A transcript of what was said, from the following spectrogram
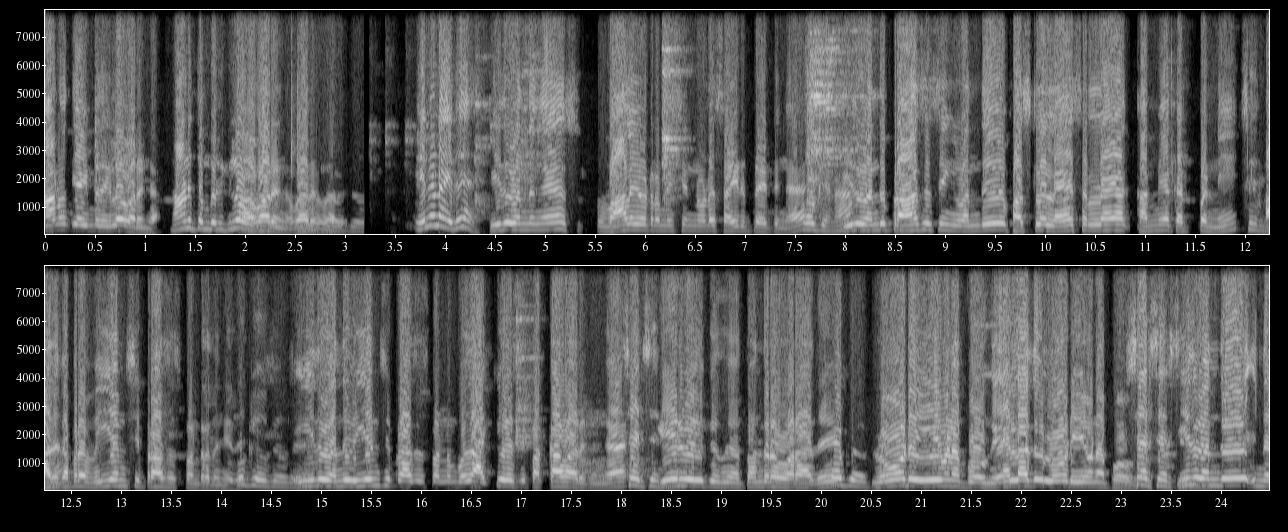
நானூத்தி ஐம்பது கிலோ வருங்க. நானூத்தி ஐம்பது கிலோ? வருங்க வரும் வரும் என்னண்ணா இது? இது வந்துங்க வாழையோட்டுற மிஷினோட சைடு பிளேட்டுங்க இது வந்து ப்ராசஸிங் வந்து ஃபர்ஸ்ட்ல லேசர்ல கம்மியா கட் பண்ணி அதுக்கப்புறம் விஎம்சி ப்ராசஸ் பண்றதுங்க இது. ஓகே ஓகே ஓகே இது வந்து விஎம்சி ப்ராசஸ் பண்ணும்போது அக்யூரசி பக்காவா இருக்குங்க. சரி சரி. கீர் வீலுக்கு தொந்தரவு வராது. ஓகே ஓகே லோடு ஈவனா போகுங்க. எல்லாத்துக்கும் லோடு ஈவனா சரி இது வந்து இந்த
